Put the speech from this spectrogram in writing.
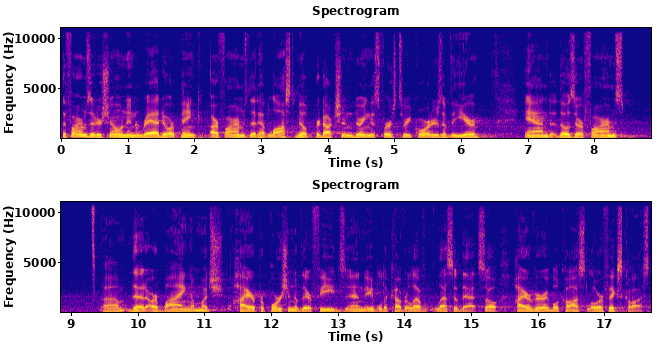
The farms that are shown in red or pink are farms that have lost milk production during this first three quarters of the year, and those are farms um, that are buying a much higher proportion of their feeds and able to cover less of that. So higher variable cost, lower fixed cost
